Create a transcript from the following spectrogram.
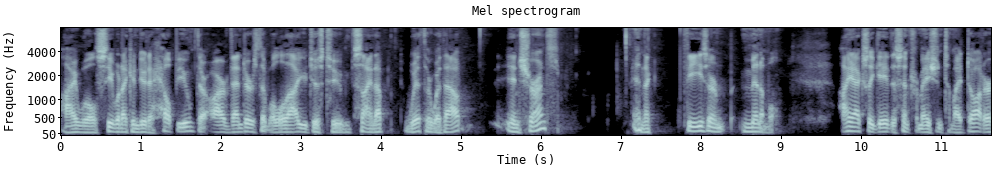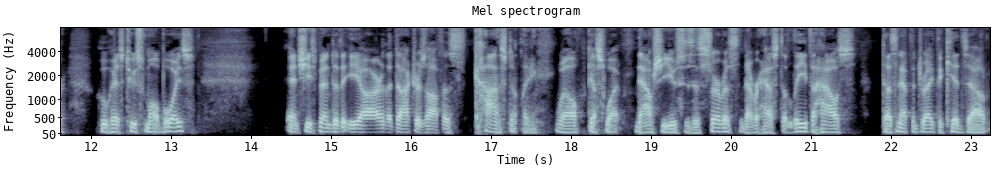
I will see what I can do to help you. There are vendors that will allow you just to sign up with or without insurance, and the fees are minimal. I actually gave this information to my daughter, who has two small boys, and she's been to the ER and the doctor's office constantly. Well, guess what? Now she uses this service, never has to leave the house, doesn't have to drag the kids out.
